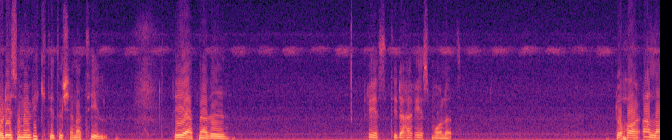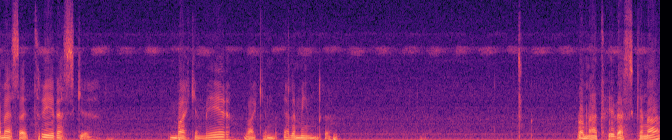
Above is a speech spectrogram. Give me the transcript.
Och det som är viktigt att känna till det är att när vi reser till det här resmålet då har alla med sig tre väskor. Varken mer, varken eller mindre. De här tre väskorna.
